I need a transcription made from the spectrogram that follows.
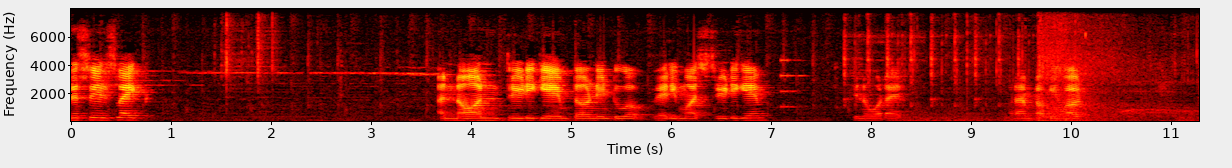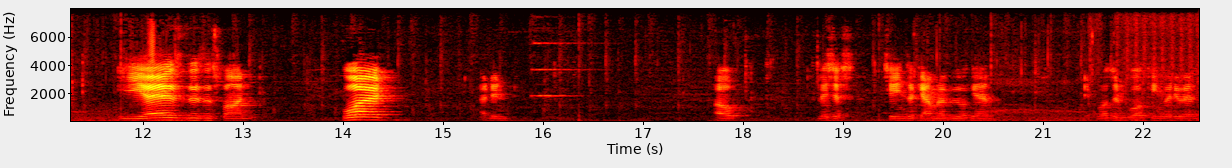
This feels like a non 3D game turned into a very much 3D game. You know what I what I'm talking about? Yes, this is fun. What? I didn't. Oh, let's just change the camera view again. It wasn't working very well.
